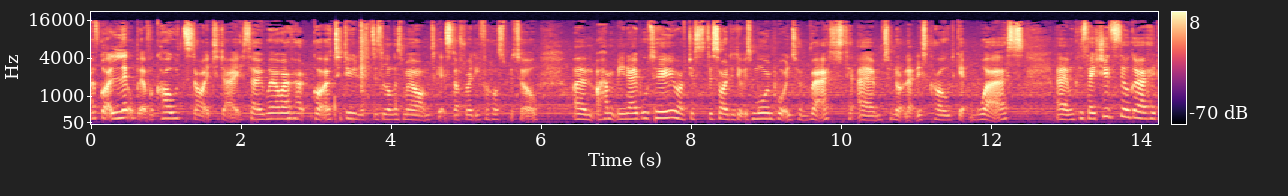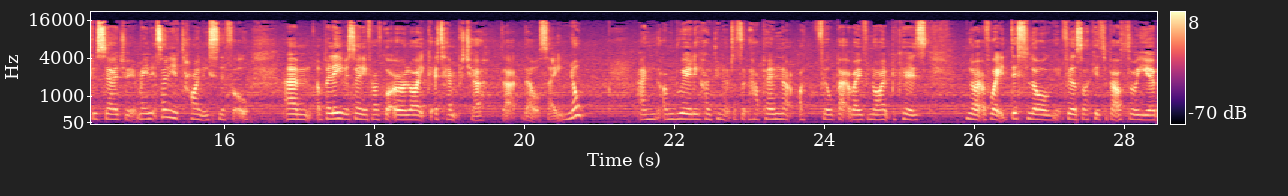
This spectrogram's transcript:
I've got a little bit of a cold started today, so where I've got a to-do list as long as my arm to get stuff ready for hospital, um, I haven't been able to. I've just decided it was more important to rest, um, to not let this cold get worse, because um, they should still go ahead with surgery. I mean, it's only a tiny sniffle. Um, I believe it's only if I've got a, like a temperature that they'll say nope and I'm really hoping that doesn't happen. I feel better overnight because you know, I've waited this long. It feels like it's about a three-year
